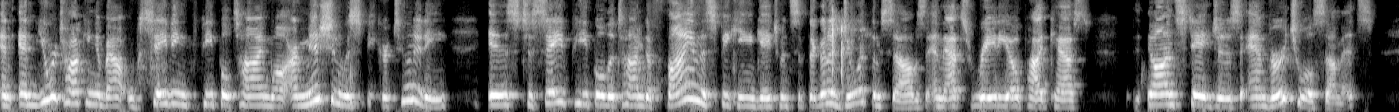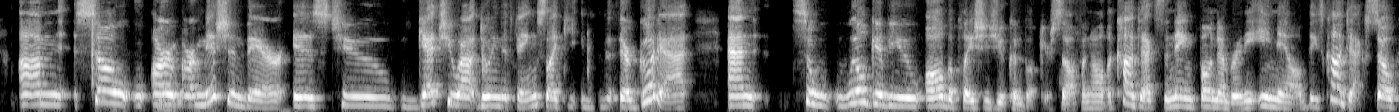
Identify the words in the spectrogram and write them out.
and and you were talking about saving people time. Well our mission with Speaker speakertunity is to save people the time to find the speaking engagements if they're going to do it themselves and that's radio podcasts on stages and virtual summits um, so our, our mission there is to get you out doing the things like that they're good at. And so we'll give you all the places you can book yourself and all the contacts, the name, phone number, and the email, of these contacts. So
